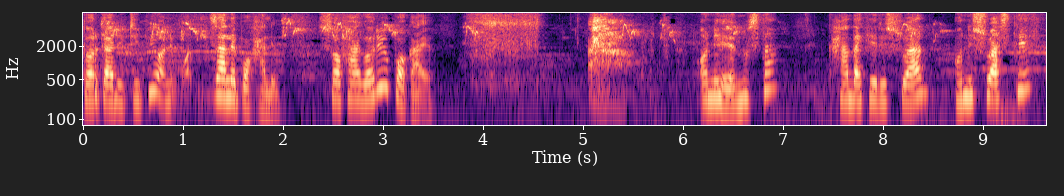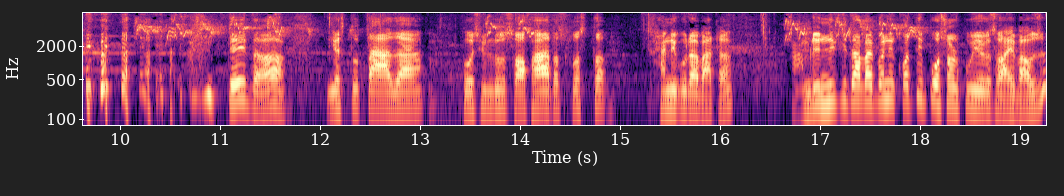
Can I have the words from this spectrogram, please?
तरकारी टिप्यो अनि मजाले पखाल्यो। सफा गर्यो पकायो। अनि हेर्नुहोस् त खाँदाखेरि स्वाद अनि स्वास्थ्य। त्यही त यस्तो ताजा पोसिलो सफा र स्वस्थ खानेकुराबाट हामीले निकितालाई पनि कति पोषण पुगेको छ है भाउजू?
